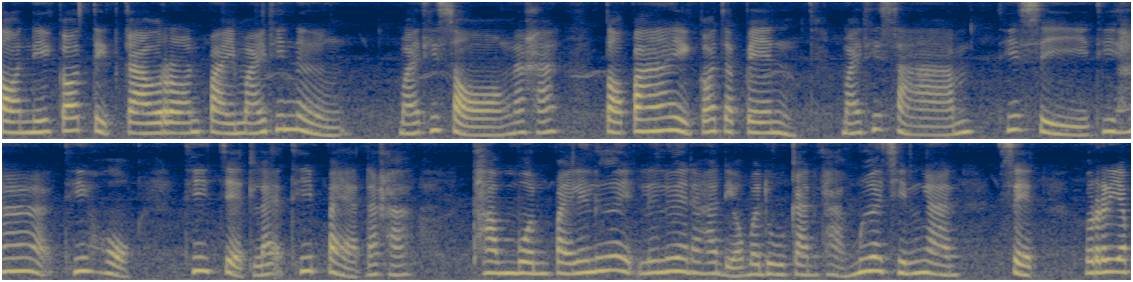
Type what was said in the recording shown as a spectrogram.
ตอนนี้ก็ติดกาวร้อนไปไม้ที่ 1 ไม้ที่ 2 นะคะ ต่อไปก็จะเป็นไม้ที่ 3 ที่ 4 ที่ 5 ที่ 6 ที่ 7 และที่ 8 นะคะ ทำวนไปเรื่อยๆเรื่อยๆนะคะ เดี๋ยวมาดูกันค่ะ เมื่อชิ้นงานเสร็จเรียบ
